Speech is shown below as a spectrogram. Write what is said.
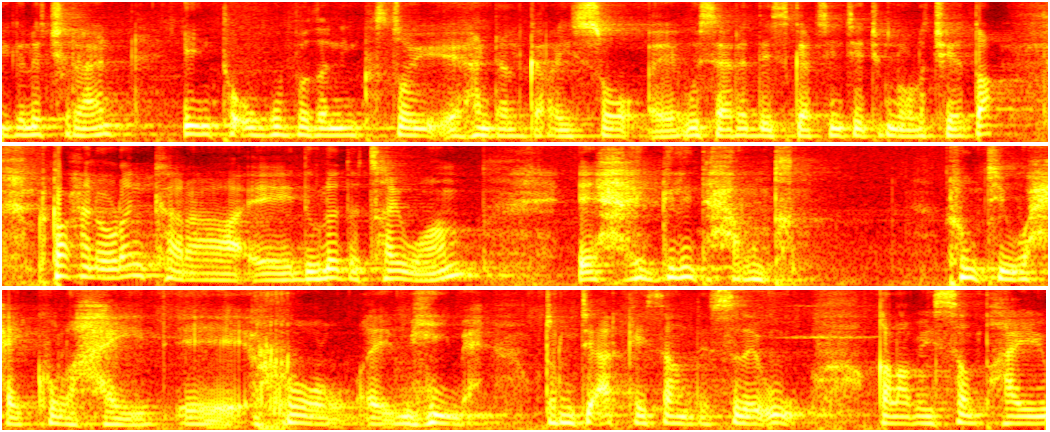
nagala jiraan. Inta ugu badan inkastoo handal wasaaradda isgaarsiinta iyo teknolojiyadda. Marka waxaan odhan karaa dowladda taiwan hirgelinta xaruntan. Runtii waxay ku lahayd rool muhiim ah. Runtii arkaysaan siday u qalabaysan tahay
